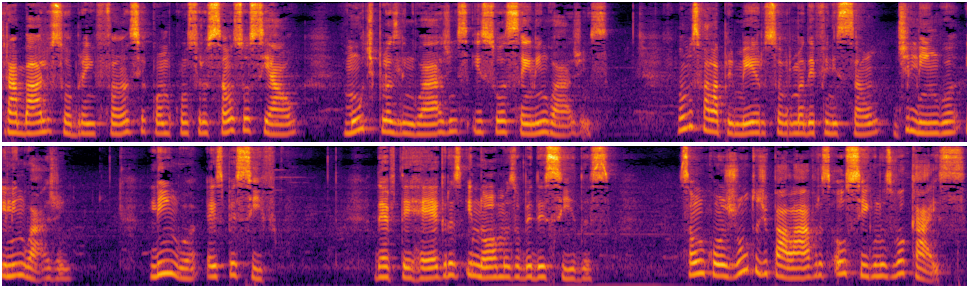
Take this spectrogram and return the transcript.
Trabalho sobre a infância como construção social, múltiplas linguagens e suas 100 linguagens. Vamos falar primeiro sobre uma definição de língua e linguagem. Língua é específico. Deve ter regras e normas obedecidas. São um conjunto de palavras ou signos vocais.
